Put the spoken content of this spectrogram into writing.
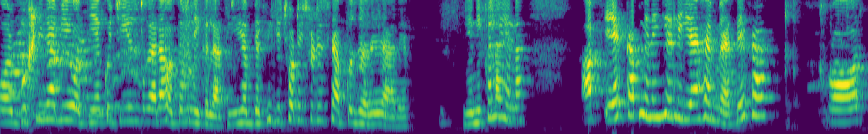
और गुठलियाँ भी होती हैं, कोई चीज़ वगैरह होते हुए निकल आती है। अब देखिए छोटे छोटे से आपको जरे आ रहे हैं। ये निकल आए ना। अब एक कप मैंने ये लिया है मैदे का और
